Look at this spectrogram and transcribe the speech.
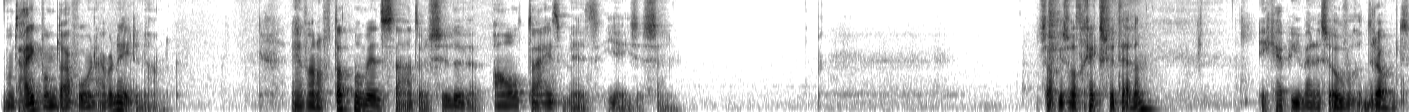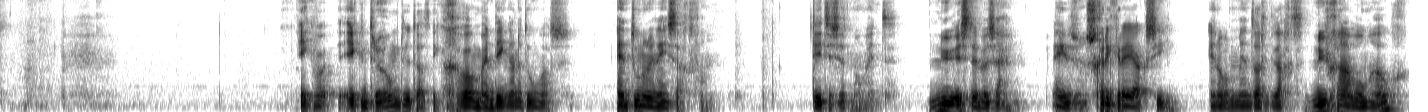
Want Hij kwam daarvoor naar beneden namelijk. En vanaf dat moment staat er, zullen we altijd met Jezus zijn. Zal ik eens wat geks vertellen? Ik heb hier wel eens over gedroomd. Ik, ik droomde dat ik gewoon mijn ding aan het doen was. En toen ineens dacht van, dit is het moment. Nu is de bezuin even zo'n schrikreactie. En op het moment dat ik dacht, nu gaan we omhoog,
